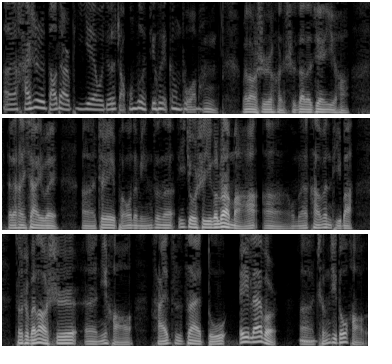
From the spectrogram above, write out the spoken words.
呃，还是早点毕业，我觉得找工作机会更多吧。嗯，文老师很实在的建议哈。再来看下一位，呃，这位朋友的名字呢，依旧是一个乱码啊。我们来看问题吧。他说：“文老师，呃，你好，孩子在读 A level，呃，成绩都好，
